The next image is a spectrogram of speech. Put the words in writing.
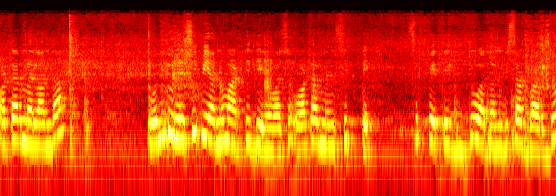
ವಾಟರ್ ಮೆಲನ್ದ ಒಂದು ರೆಸಿಪಿಯನ್ನು ಮಾಡ್ತಿದ್ದೇನೆ. ವಾಸ ವಾಟರ್ ಮೆಲನ್ ಸಿಪ್ಪೆ. ಸಿಪ್ಪೆ ತೆಗೆದು ಅದನ್ನು ಬಿಸಾಡಬಾರ್ದು.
